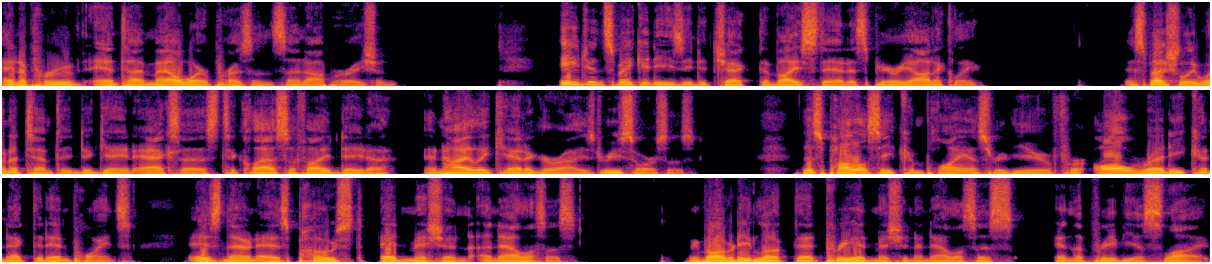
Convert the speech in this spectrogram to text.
and approved anti malware presence and operation. Agents make it easy to check device status periodically, especially when attempting to gain access to classified data and highly categorized resources. This policy compliance review for already connected endpoints is known as post admission analysis. We've already looked at pre admission analysis in the previous slide.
